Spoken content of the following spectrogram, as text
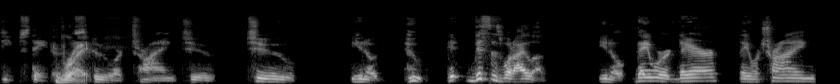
deep staters Right. who are trying to to you know who this is what I love. You know, they were there, they were trying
